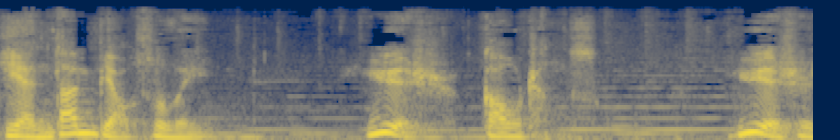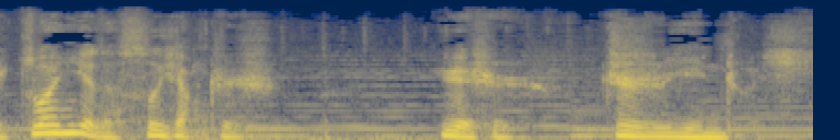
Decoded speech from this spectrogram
简单表述为：越是高层次，越是专业的思想知识，越是知音者稀。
